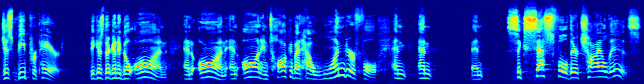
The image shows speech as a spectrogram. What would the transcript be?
just be prepared because they're going to go on and on and on and talk about how wonderful and, and, and successful their child is.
